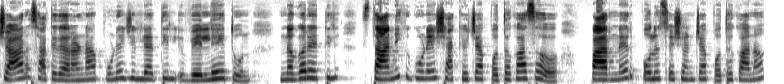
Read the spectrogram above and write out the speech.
चार साथीदारांना पुणे जिल्ह्यातील वेल्हे येथून नगर येथील स्थानिक गुन्हे शाखेच्या पथकासह पारनेर पोलीस स्टेशनच्या पथकानं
